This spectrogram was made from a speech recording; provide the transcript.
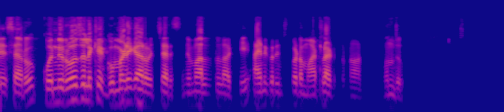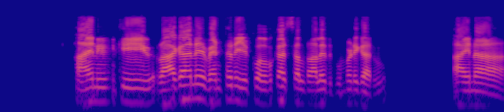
చేశారు కొన్ని రోజులకి గుమ్మడి గారు వచ్చారు సినిమాల్లోకి. ఆయన గురించి కూడా మాట్లాడుకున్నాం ముందు. ఆయనకి రాగానే వెంటనే ఎక్కువ అవకాశాలు రాలేదు గుమ్మడి గారు. ఆయన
